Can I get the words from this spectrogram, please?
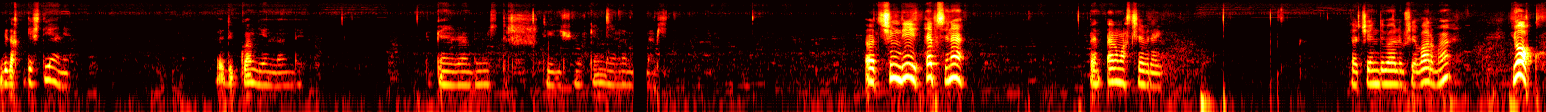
Bir dakika geçti yani. Ve dükkan yenilendi. Dükkan yenilenmiştir diye düşünürken yenilenmemiş. Evet şimdi hepsine ben elmas çevireyim. Gerçeğinde böyle bir şey var mı? Yok.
